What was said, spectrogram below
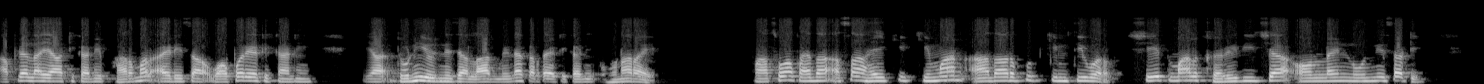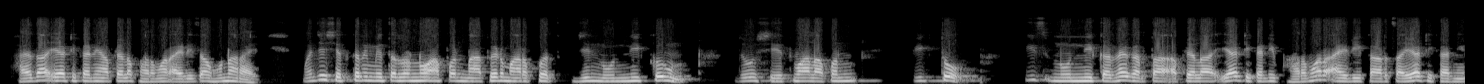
आपल्याला या ठिकाणी फार्मर आय डीचा वापर या ठिकाणी या दोन्ही योजनेचा लाभ मिळण्याकरता या ठिकाणी होणार आहे. पाचवा फायदा असा आहे की किमान आधारभूत किमतीवर शेतमाल खरेदीच्या ऑनलाईन नोंदणीसाठी फायदा या ठिकाणी आपल्याला फार्मर आय डीचा होणार आहे. म्हणजे शेतकरी मित्रांनो आपण नाफेड मार्फत जी नोंदणी करून जो शेतमाल आपण विकतो तीच नोंदणी करण्याकरता आपल्याला या ठिकाणी फार्मर आय डी कार्डचा या ठिकाणी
